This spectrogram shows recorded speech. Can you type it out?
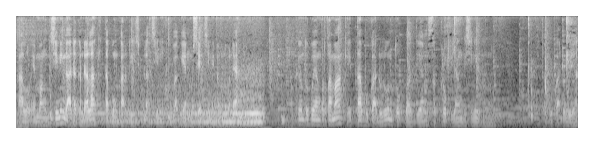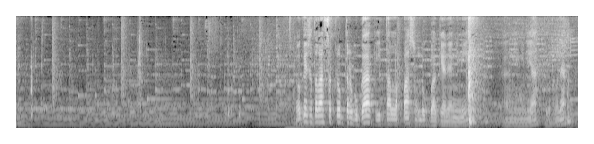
kalau emang di sini nggak ada kendala kita bongkar di sebelah sini. Bagian mesin sini teman-teman ya. Oke untuk yang pertama kita buka dulu untuk bagian sekrup yang di sini teman Kita buka dulu ya. Oke setelah sekrup terbuka kita lepas untuk bagian yang ini. Yang ini ya teman-teman ya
